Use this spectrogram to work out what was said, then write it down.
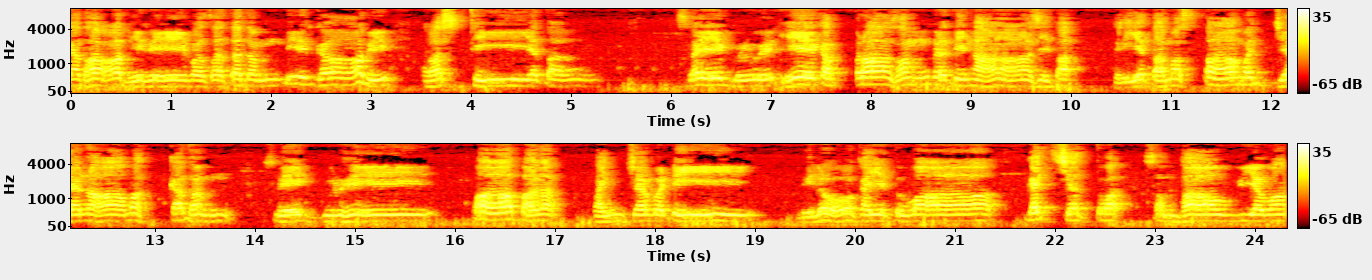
కథాభిరేవ సతతం దీర్ఘాభిరస్థీయత స్వే గురు ఏక ప్రాసం ప్రతి నాశిత ప్రియతమస్తామజ్జ రామ కథం స్వే గృహే పాపల పంచవటీ విలోకయతు వా గచ్చత్వ సంభావ్యవా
